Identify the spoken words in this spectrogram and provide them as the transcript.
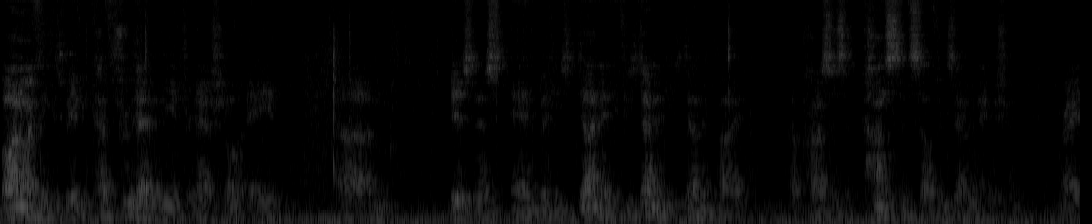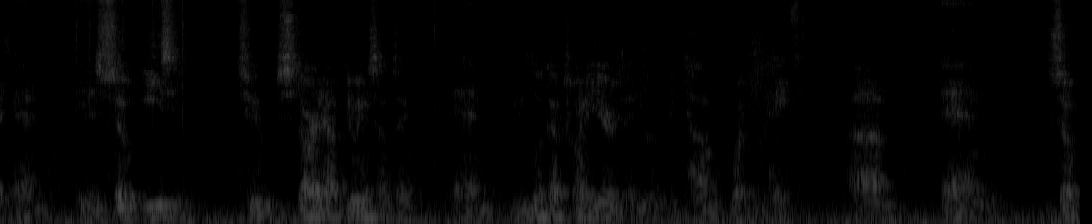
Bono, I think, has maybe cut through that in the international aid um, business, and but he's done it. If he's done it, he's done it by a process of constant self-examination, right? And it is so easy to start out doing something and you look up 20 years and become what you hate. Um, and so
